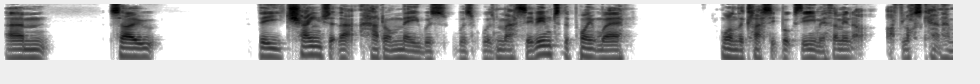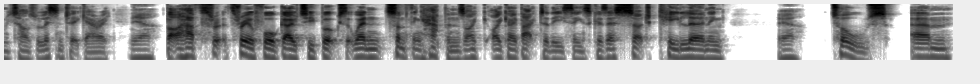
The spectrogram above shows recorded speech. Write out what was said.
Um, so the change that that had on me was was was massive, even to the point where one of the classic books, The E Myth. I mean, I've lost count how many times we've listened to it, Garry Yeah. but I have th- three or four go to books that when something happens, I, I go back to these things because they're such key learning Yeah. tools. Um,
